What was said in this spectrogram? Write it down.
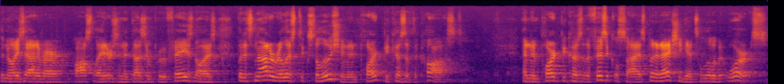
the noise out of our oscillators and it does improve phase noise, but it's not a realistic solution, in part because of the cost and in part because of the physical size, but it actually gets a little bit worse.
